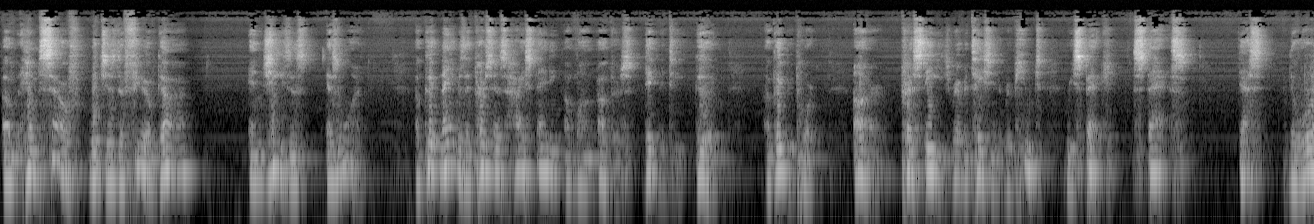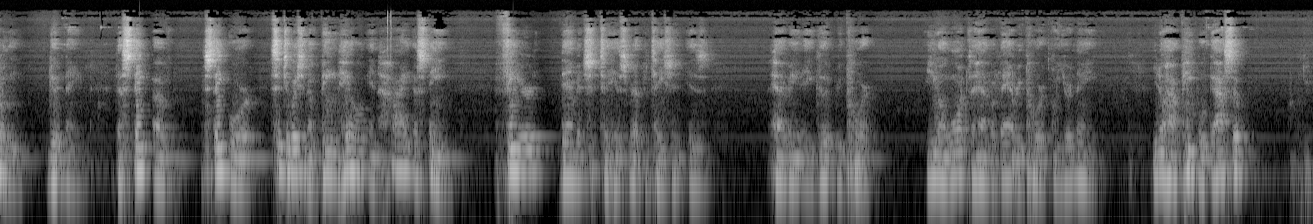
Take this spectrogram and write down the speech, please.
of himself, which is the fear of God, and Jesus as one. A good name is a person's high standing among others, dignity, good, a good report, honor, prestige, reputation, repute, respect, status. That's the worldly good name. The state of state or situation of being held in high esteem, feared damage to his reputation is having a good report. You don't want to have a bad report on your name. You know how people gossip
